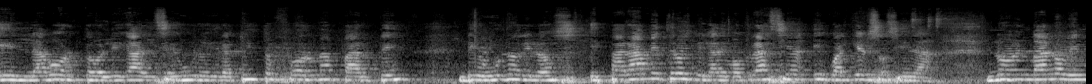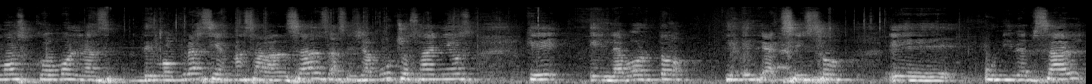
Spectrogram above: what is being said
el aborto legal, seguro y gratuito forma parte de uno de los eh, parámetros de la democracia en cualquier sociedad. No en vano vemos cómo en las democracias más avanzadas, hace ya muchos años, que el aborto es de acceso eh, universal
